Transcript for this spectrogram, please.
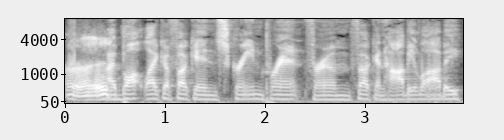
All right. I bought like a fucking screen print from fucking Hobby Lobby,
